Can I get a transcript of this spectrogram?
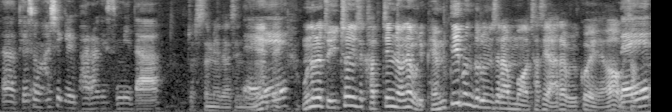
다 대성하시길 바라겠습니다. 좋습니다, 선생님. 네. 네. 오늘은 또2024 갑진년에 우리 뱀띠분들 운세를 한번 자세히 알아볼 거예요. 네,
